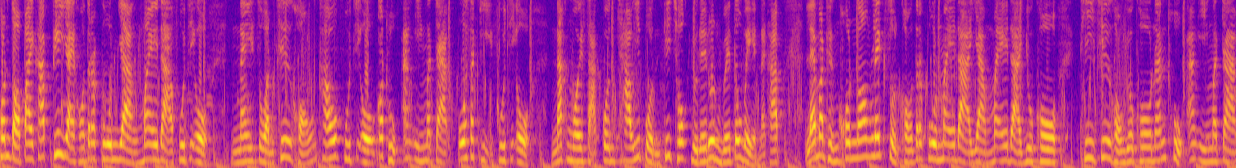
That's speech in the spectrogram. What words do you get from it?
คนต่อไปครับ พี่ใหญ่ของตระกูลอย่างไมดะฟูจิโอในส่วนชื่อของเขาฟูจิโอก็ถูกอ้างอิงมาจากโอซากิฟูจิโอนักมวยสากลชาวญี่ปุ่นที่ชกอยู่ในรุ่นเวเตอร์เวทนะครับ และมาถึงคนน้องเล็กสุดของตระกูลไมเอดะอย่างไมเอดะยูโค ที่ชื่อของโยโคนั้นถูกอ้างอิงมาจาก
